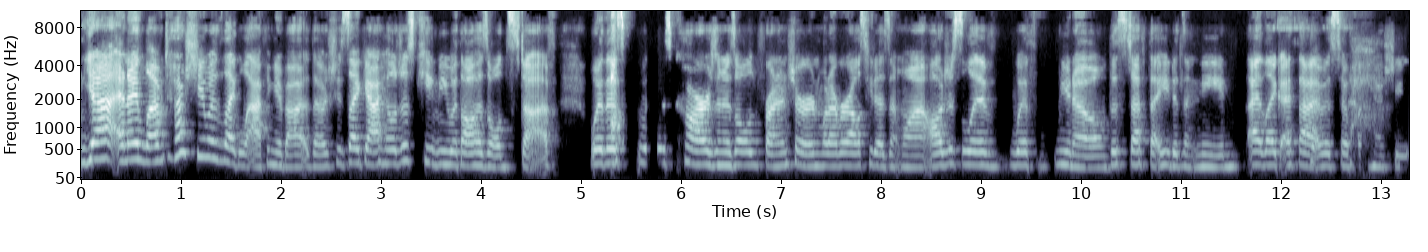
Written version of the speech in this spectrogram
Yeah, and I loved how she was like laughing about it though. She's like, "Yeah, he'll just keep me with all his old stuff, with his with his cars and his old furniture and whatever else he doesn't want. I'll just live with, you know, the stuff that he doesn't need." I like I thought it was so funny how she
